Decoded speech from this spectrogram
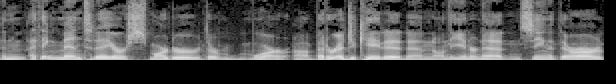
and I think men today are smarter, they're more uh, better educated and on the internet and seeing that there are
